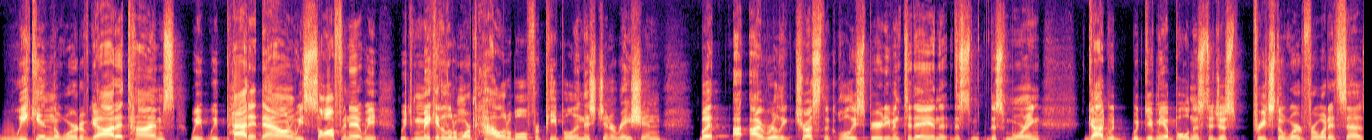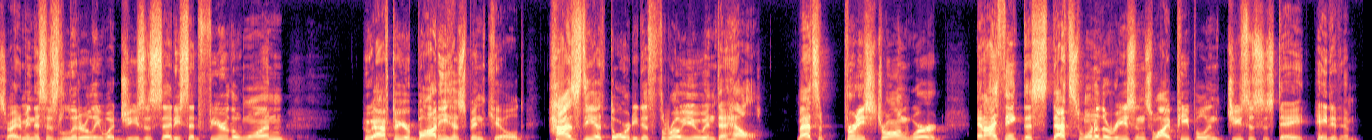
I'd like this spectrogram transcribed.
weaken the word of God at times. We, we pat it down, we soften it, we, we make it a little more palatable for people in this generation. But I, I really trust the Holy Spirit even today and this, this morning. God would, would give me a boldness to just preach the word for what it says, right? I mean, this is literally what Jesus said. He said, Fear the one who, after your body has been killed, has the authority to throw you into hell. That's a pretty strong word. And I think this, that's one of the reasons why people in Jesus' day hated him.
